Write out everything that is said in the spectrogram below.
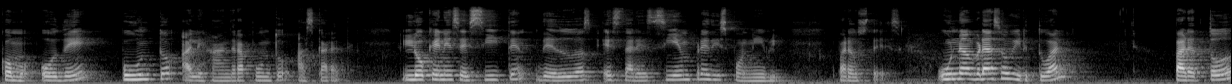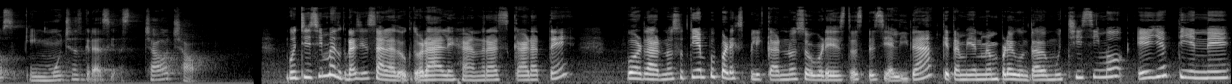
como od.alejandra.ascarate. Lo que necesiten de dudas estaré siempre disponible para ustedes. Un abrazo virtual para todos y muchas gracias. Chao, chao. Muchísimas gracias a la doctora Alejandra Escárate por darnos su tiempo para explicarnos sobre esta especialidad que también me han preguntado muchísimo. Ella tiene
